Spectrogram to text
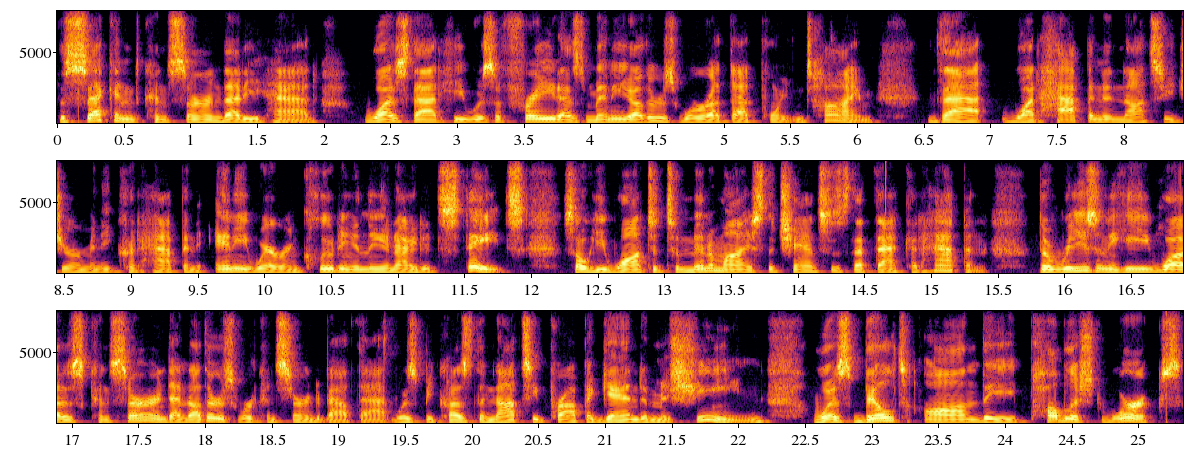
The second concern that he had was that he was afraid, as many others were at that point in time, that what happened in Nazi Germany could happen anywhere, including in the United States. So he wanted to minimize the chances that that could happen. The reason he was concerned, and others were concerned about that, was because the Nazi propaganda machine was built on the published works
